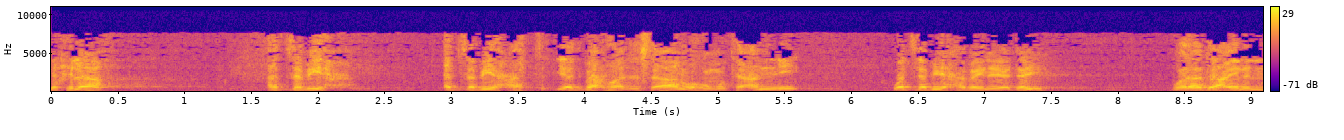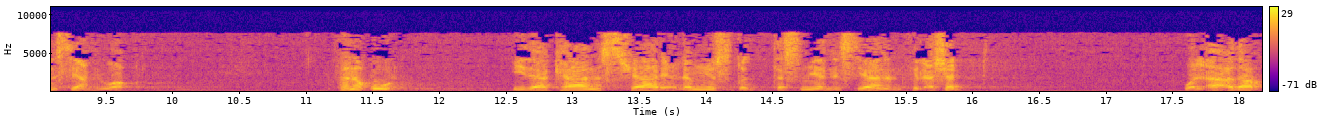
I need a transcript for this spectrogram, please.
بخلاف الذبيحة. الذبيحة يذبحها الإنسان وهو متأني والذبيحة بين يديه ولا داعي للنسيان في الواقع. فنقول إذا كان الشارع لم يسقط التسمية نسيانا في الأشد والأعذر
